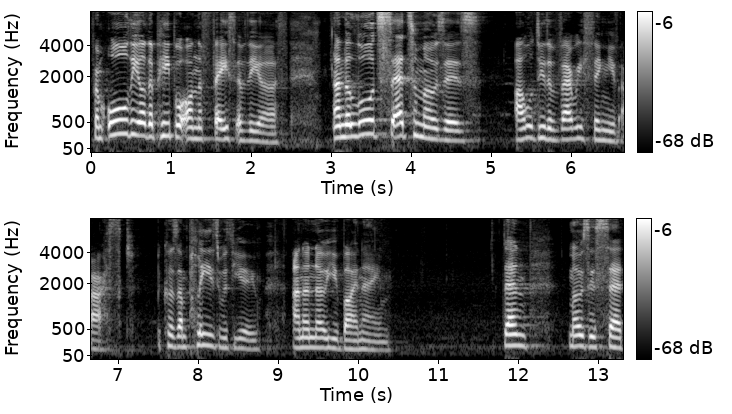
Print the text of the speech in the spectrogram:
from all the other people on the face of the earth? And the Lord said to Moses, I will do the very thing you've asked because I'm pleased with you and I know you by name. Then Moses said,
